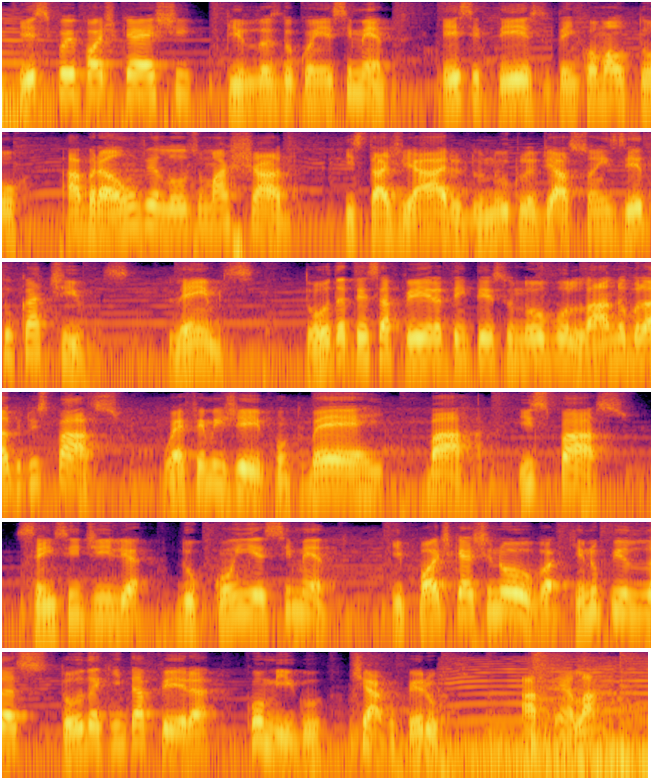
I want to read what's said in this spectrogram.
Esse foi o podcast Pílulas do Conhecimento. Esse texto tem como autor Abraão Veloso Machado, estagiário do Núcleo de Ações Educativas. Lembre-se, toda terça-feira tem texto novo lá no blog do Espaço, ufmg.br barra espaço sem cedilha, do conhecimento. E podcast novo aqui no Pílulas, toda quinta-feira, comigo, Thiago Peru. Até lá!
